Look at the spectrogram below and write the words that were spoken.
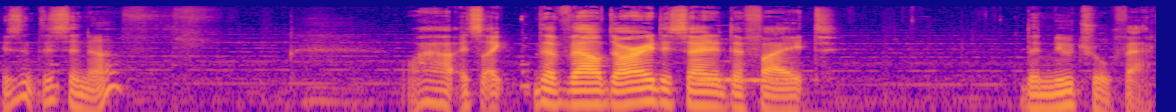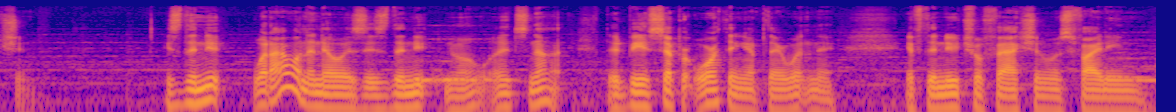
Isn't this enough? Wow, it's like the Valdari decided to fight the neutral faction. Is the new what I want to know is is the new no, it's not. There'd be a separate war thing up there, wouldn't there? If the neutral faction was fighting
